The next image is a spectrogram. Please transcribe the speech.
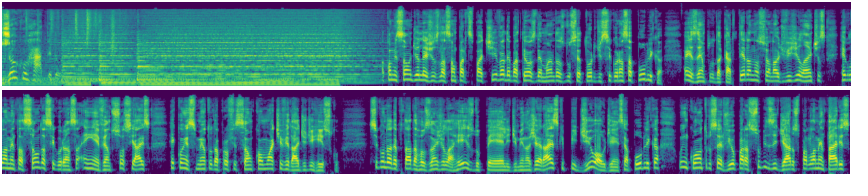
Jogo rápido. Comissão de Legislação Participativa debateu as demandas do setor de segurança pública, a exemplo da Carteira Nacional de Vigilantes, regulamentação da segurança em eventos sociais, reconhecimento da profissão como atividade de risco. Segundo a deputada Rosângela Reis, do PL de Minas Gerais, que pediu audiência pública, o encontro serviu para subsidiar os parlamentares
